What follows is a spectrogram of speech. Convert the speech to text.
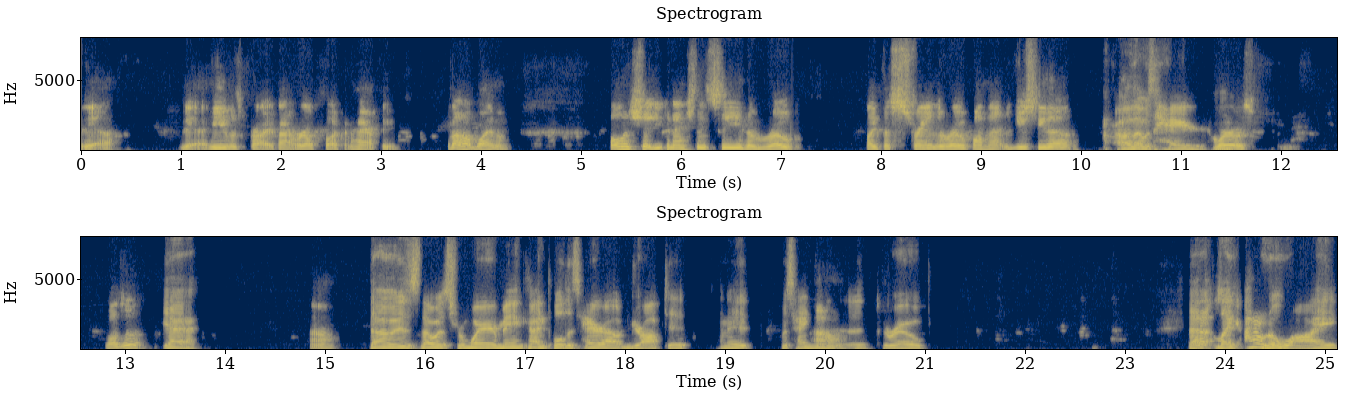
Yeah, yeah, he was probably not real fucking happy, but I don't blame him. Holy shit, you can actually see the rope, like the strands of rope on that. Did you see that? Oh, that was hair. Where it was? Was it? Yeah. Oh, That was that was from where mankind pulled his hair out and dropped it, and it was hanging on Oh. the, the rope. That like I don't know why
